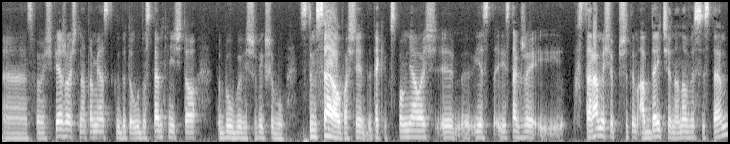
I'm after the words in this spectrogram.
e, swoją świeżość, natomiast gdyby to udostępnić, to, to byłby jeszcze większy boom. Z tym SEO właśnie, tak jak wspomniałeś, y, jest, jest tak, że y, staramy się przy tym update'cie na nowy system e,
